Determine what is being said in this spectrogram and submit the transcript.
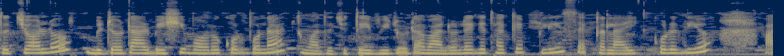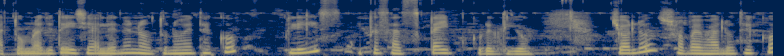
তো চলো, ভিডিওটা আর বেশি বড় করব না। তোমাদের যদি এই ভিডিওটা ভালো লেগে থাকে প্লিজ একটা লাইক করে দিও। আর তোমরা যদি এই চ্যানেলে নতুন হয়ে থাকো প্লিজ একটা সাবস্ক্রাইব করে দিও। চলো, সবাই ভালো থেকো।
